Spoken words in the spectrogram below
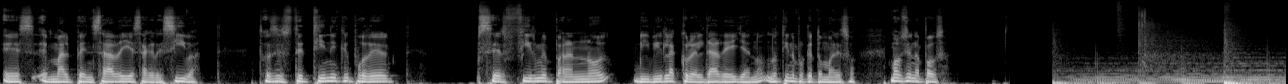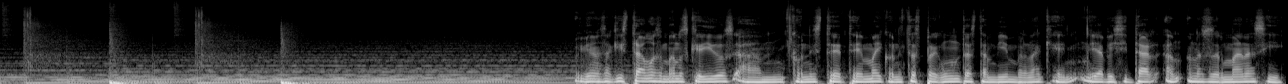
es eh, mal pensada y es agresiva. Entonces usted tiene que poder ser firme para no vivir la crueldad de ella, ¿no? No tiene por qué tomar eso. Vamos a una pausa. Muy bien, pues aquí estamos, hermanos queridos, con este tema y con estas preguntas también, ¿verdad? Que iba a visitar a unas hermanas y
